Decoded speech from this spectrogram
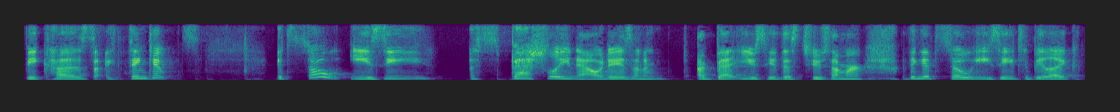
because I think it's it's so easy, especially nowadays, and I'm, I bet you see this too, Summer. I think it's so easy to be like,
